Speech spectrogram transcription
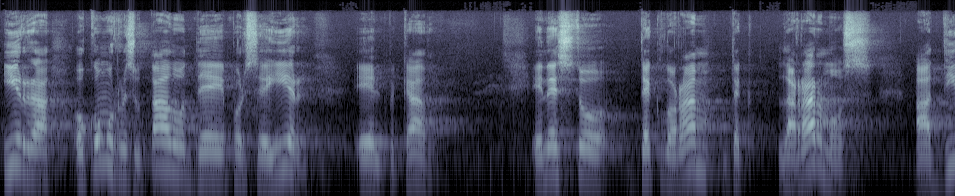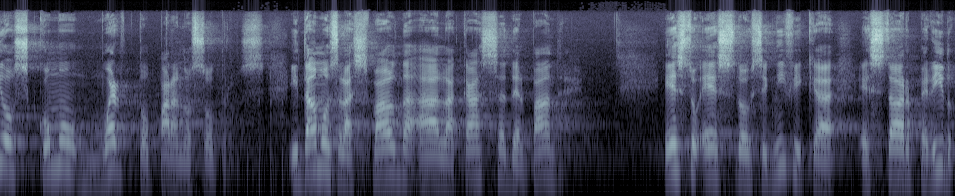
ira o como resultado de perseguir el pecado. En esto declaramos a Dios como muerto para nosotros y damos la espalda a la casa del Padre. Esto es lo significa estar perdido,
